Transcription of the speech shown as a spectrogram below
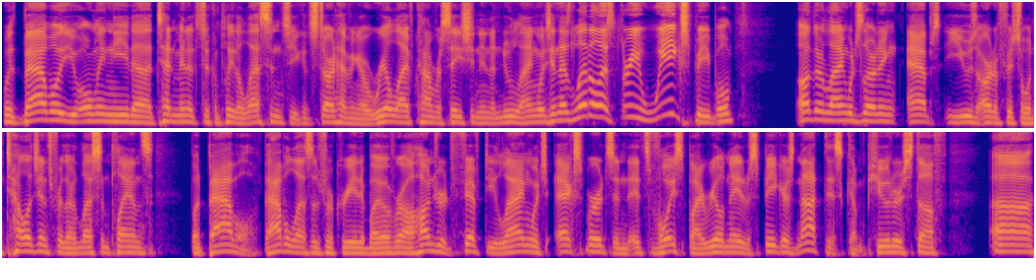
With Babbel, you only need uh, 10 minutes to complete a lesson, so you can start having a real life conversation in a new language in as little as three weeks. People, other language learning apps use artificial intelligence for their lesson plans, but Babbel, Babbel lessons were created by over 150 language experts, and it's voiced by real native speakers, not this computer stuff. Uh,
